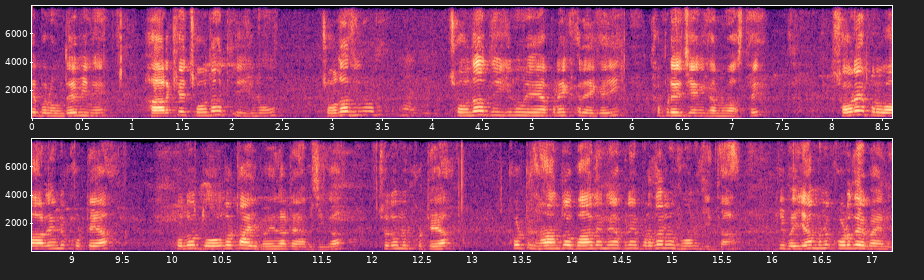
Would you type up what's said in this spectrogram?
ਇਹ ਬੁਲਾਉਂਦੇ ਵੀ ਨੇ। ਹਾਰ ਕੇ 14 ਤਰੀਕ ਨੂੰ 14 ਸੀ ਨਾ ਉਹਦਾ? 14 ਤਰੀਕ ਨੂੰ ਇਹ ਆਪਣੇ ਘਰੇ ਗਈ ਕੱਪੜੇ ਚੇਂਜ ਕਰਨ ਵਾਸਤੇ। ਸਹੁਰੇ ਪਰਿਵਾਰ ਨੇ ਇਹਨੂੰ ਕੁੱਟਿਆ। ਉਦੋਂ 2 ਤੋਂ 2:30 ਵਜੇ ਦਾ ਟਾਈਮ ਸੀਗਾ, ਜਦੋਂ ਇਹਨੂੰ ਕੁੱਟਿਆ। ਕੁੱਟ ਖਾਣ ਤੋਂ ਬਾਅਦ ਇਹਨੇ ਆਪਣੇ ਬ੍ਰਦਰ ਨੂੰ ਫੋਨ ਕੀਤਾ ਕਿ ਭਈਆ ਮੈਨੂੰ ਕੁੱਟਦੇ ਪਏ ਨੇ।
